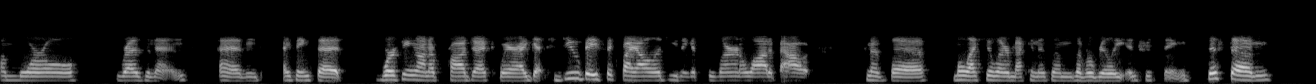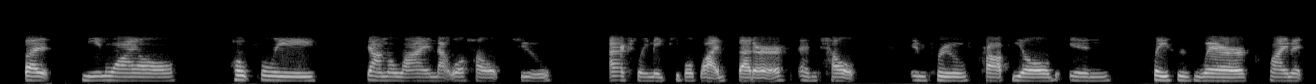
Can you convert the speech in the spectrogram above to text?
a moral resonance. And I think that working on a project where I get to do basic biology and I get to learn a lot about kind of the molecular mechanisms of a really interesting system. But meanwhile, hopefully down the line, that will help to actually make people's lives better and help improve crop yield in places where climate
